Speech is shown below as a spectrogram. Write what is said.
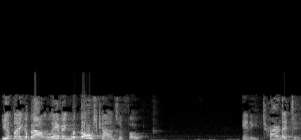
You think about living with those kinds of folk in eternity.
